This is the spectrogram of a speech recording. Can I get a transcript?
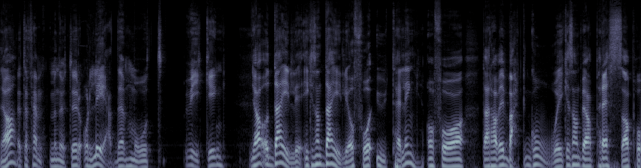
Ja. etter 15 minutter å lede mot Viking. Ja, og deilig, ikke sant? deilig å få uttelling. Å få, der har vi vært gode, ikke sant. Vi har pressa på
